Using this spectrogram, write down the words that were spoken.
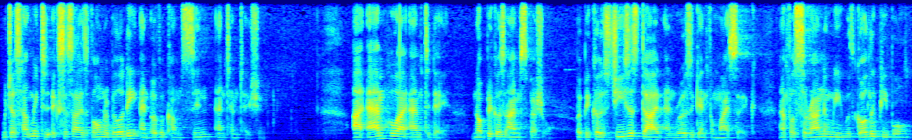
which has helped me to exercise vulnerability and overcome sin and temptation. I am who I am today, not because I am special, but because Jesus died and rose again for my sake, and for surrounding me with godly people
